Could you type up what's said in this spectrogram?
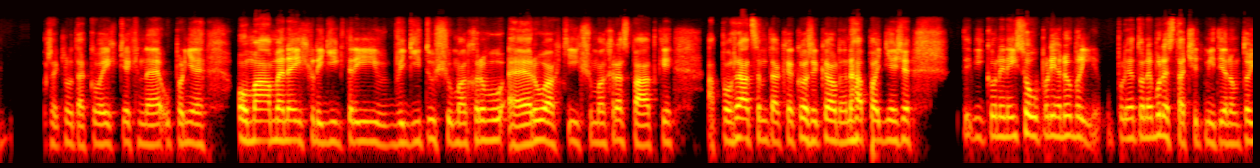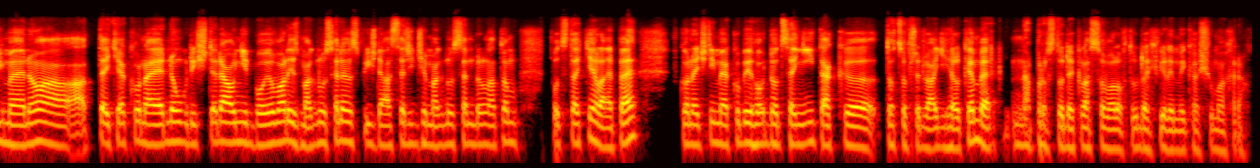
řeknu takových těch neúplně omámených lidí, kteří vidí tu Schumacherovu éru a chtějí Schumachera zpátky a pořád jsem tak jako říkal nenápadně, že ty výkony nejsou úplně dobrý. Úplně to nebude stačit mít jenom to jméno a, a teď jako najednou, když teda oni bojovali s Magnusenem, spíš dá se říct, že Magnusen byl na tom podstatně lépe v konečným jakoby hodnocení, tak eh, to, co předvádí Helkenberg, naprosto deklasovalo v tuhle chvíli Mika Schumachera.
